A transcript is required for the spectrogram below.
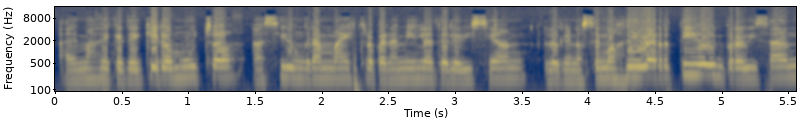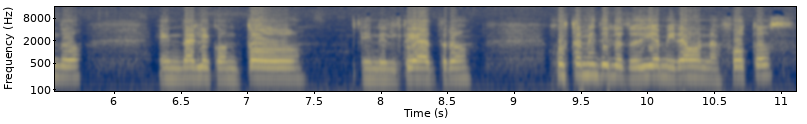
Además de que te quiero mucho, has sido un gran maestro para mí en la televisión, lo que nos hemos divertido improvisando en Dale con todo, en el teatro. Justamente el otro día miraba unas fotos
